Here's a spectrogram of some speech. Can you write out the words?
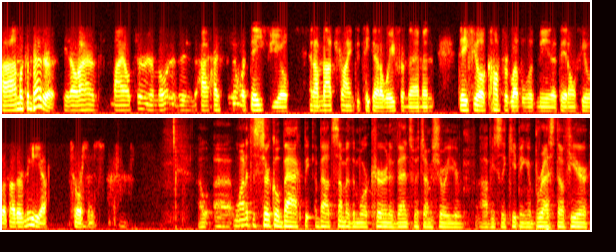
uh, I'm a competitor. You know, I have my ulterior motive is I, I feel what they feel, and I'm not trying to take that away from them. And they feel a comfort level with me that they don't feel with other media sources. I uh, wanted to circle back about some of the more current events, which I'm sure you're obviously keeping abreast of here.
